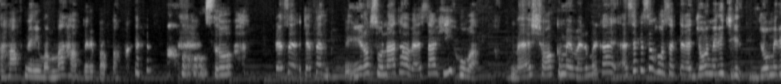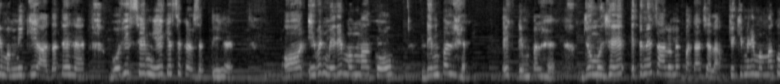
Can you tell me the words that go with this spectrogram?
हाफ़ मेरी मम्मा हाफ़ मेरे पापा। सो so, जैसे जैसे यू you नो know, सुना था वैसा ही हुआ। मैं शौक में, मैंने मैं कहा, ऐसा कैसे हो सकता है? जो मेरी चीज़, जो मेरी मम्मी की आदतें हैं, वही सेम ये कैसे कर सकती है? और इवन मेरी मम्मा को डिम्पल है, एक डिम्पल है, जो मुझे इतने सालों में पता चला। क्योंकि मेरी मम्मा को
